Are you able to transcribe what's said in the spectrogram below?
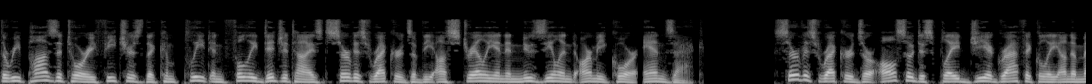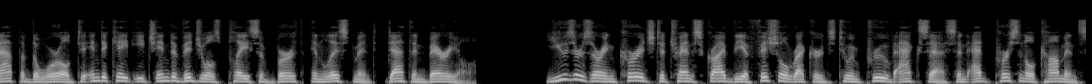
The repository features the complete and fully digitised service records of the Australian and New Zealand Army Corps ANZAC. Service records are also displayed geographically on a map of the world to indicate each individual's place of birth, enlistment, death and burial. Users are encouraged to transcribe the official records to improve access and add personal comments,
